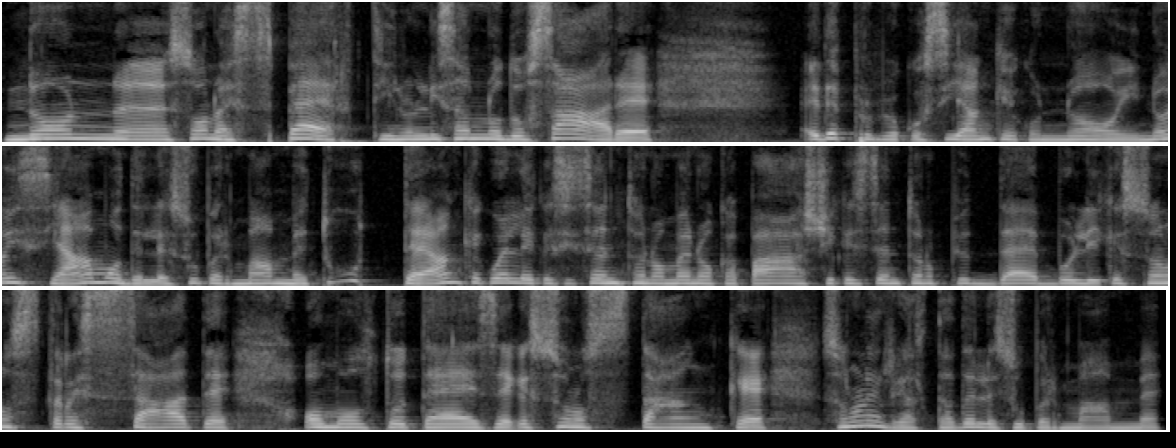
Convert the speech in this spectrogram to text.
non eh, sono esperti, non li sanno dosare. Ed è proprio così anche con noi. Noi siamo delle super mamme tutte, anche quelle che si sentono meno capaci, che si sentono più deboli, che sono stressate o molto tese, che sono stanche. Sono in realtà delle super mamme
